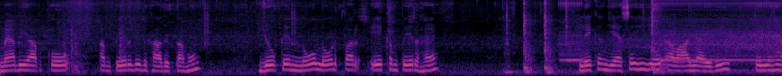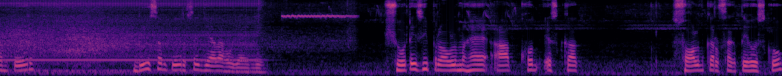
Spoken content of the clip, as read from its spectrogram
मैं अभी आपको अम्पेयर भी दिखा देता हूँ, जो कि नो लोड पर एक अम्पेयर है। लेकिन जैसे ही ये आवाज़ आएगी तो यह अम्पेयर बीस अम्पेयर से ज़्यादा हो जाएँगे। छोटी सी प्रॉब्लम है, आप खुद इसका सॉल्व कर सकते हो इसको।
